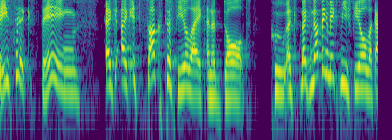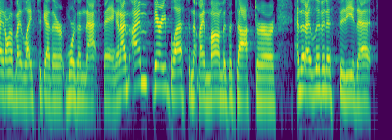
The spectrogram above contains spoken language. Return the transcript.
basic things. Like, like it sucks to feel like an adult who like, like nothing makes me feel like I don't have my life together more than that thing. And I'm I'm very blessed in that my mom is a doctor and that I live in a city that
